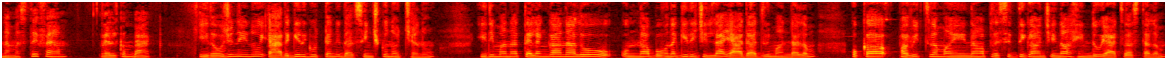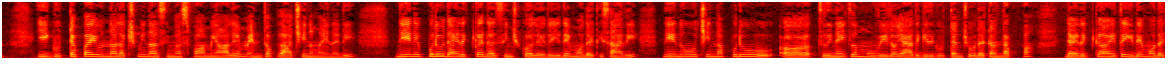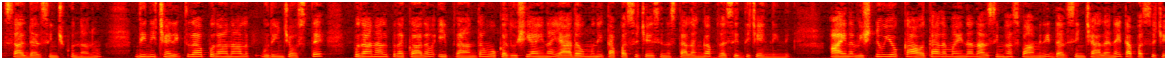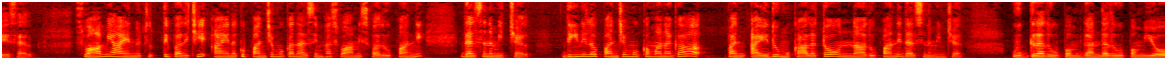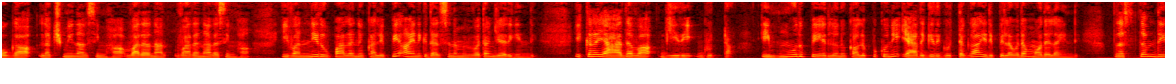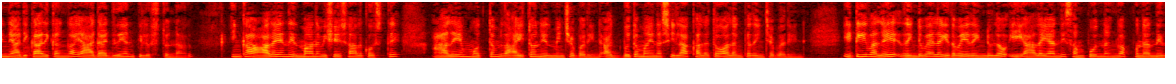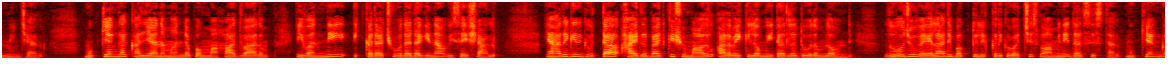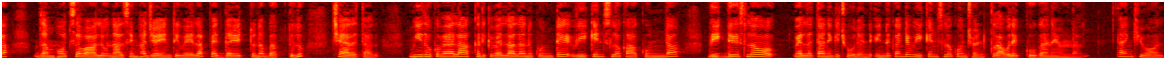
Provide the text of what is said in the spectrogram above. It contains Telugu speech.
నమస్తే ఫ్యామ్ వెల్కమ్ బ్యాక్. ఈరోజు నేను యాదగిరి గుట్టని దర్శించుకుని వచ్చాను. ఇది మన తెలంగాణలో ఉన్న భువనగిరి జిల్లా యాదాద్రి మండలం ఒక పవిత్రమైన ప్రసిద్ధిగాంచిన హిందూ యాత్రాస్థలం ఈ గుట్టపై ఉన్న లక్ష్మీ నరసింహస్వామి ఆలయం ఎంతో ప్రాచీనమైనది. నేను ఎప్పుడూ డైరెక్ట్గా దర్శించుకోలేదు ఇదే మొదటిసారి. నేను చిన్నప్పుడు త్రినేత్రం మూవీలో యాదగిరి గుట్టను చూడటం తప్ప డైరెక్ట్గా అయితే ఇదే మొదటిసారి దర్శించుకున్నాను. దీని చరిత్ర పురాణాల గురించి వస్తే పురాణాల ప్రకారం ఈ ప్రాంతం ఒక ఋషి అయిన యాదవ్ ముని తపస్సు చేసిన స్థలంగా ప్రసిద్ధి చెందింది. ఆయన విష్ణువు యొక్క అవతారమైన నరసింహస్వామిని దర్శించాలనే తపస్సు చేశారు. స్వామి ఆయన్ను తృప్తిపరిచి ఆయనకు పంచముఖ నరసింహస్వామి స్వరూపాన్ని దర్శనమిచ్చారు. దీనిలో పంచముఖం అనగా పం ఐదు ముఖాలతో ఉన్న రూపాన్ని దర్శనమించారు. ఉగ్ర రూపం గంధ రూపం యోగ లక్ష్మీ నరసింహ వర న- వర నరసింహ ఇవన్నీ రూపాలను కలిపి ఆయనకి దర్శనం ఇవ్వటం జరిగింది. ఇక్కడ యాదవ గిరి గుట్ట ఈ మూడు పేర్లను కలుపుకుని యాదగిరి గుట్టగా ఇది పిలవడం మొదలైంది. ప్రస్తుతం దీన్ని అధికారికంగా యాదాద్రి అని పిలుస్తున్నారు. ఇంకా ఆలయ నిర్మాణ విశేషాలకు వస్తే ఆలయం మొత్తం రాయితో నిర్మించబడింది. అద్భుతమైన శిలాకళతో అలంకరించబడింది. ఇటీవలే రెండు వేల ఇరవై రెండులో ఈ ఆలయాన్ని సంపూర్ణంగా పునర్నిర్మించారు. ముఖ్యంగా కళ్యాణ మండపం మహాద్వారం ఇవన్నీ ఇక్కడ చూడదగిన విశేషాలు. యాదగిరి గుట్ట హైదరాబాద్కి సుమారు అరవై కిలోమీటర్ల దూరంలో ఉంది. రోజు వేలాది భక్తులు ఇక్కడికి వచ్చి స్వామిని దర్శిస్తారు. ముఖ్యంగా బ్రహ్మోత్సవాలు నరసింహ జయంతి వేళ పెద్ద ఎత్తున భక్తులు చేరతారు. మీరు ఒకవేళ అక్కడికి వెళ్ళాలనుకుంటే వీకెండ్స్లో కాకుండా వీక్ డేస్లో వెళ్ళటానికి చూడండి. ఎందుకంటే వీకెండ్స్లో కొంచెం క్రౌడ్ ఎక్కువగానే ఉన్నారు. Thank you all.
